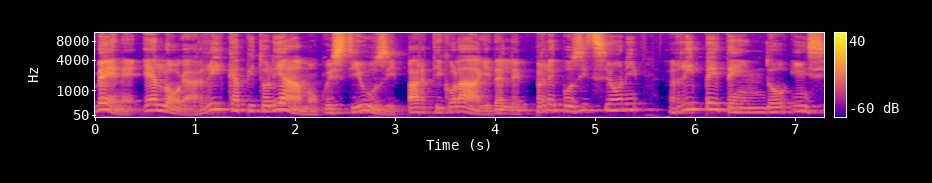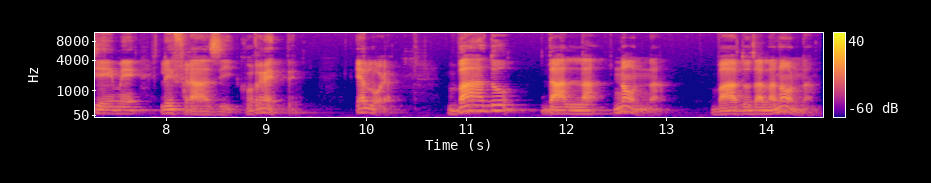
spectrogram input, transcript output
Bene, e allora ricapitoliamo questi usi particolari delle preposizioni ripetendo insieme le frasi corrette. E allora, vado dalla nonna, vado dalla nonna.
